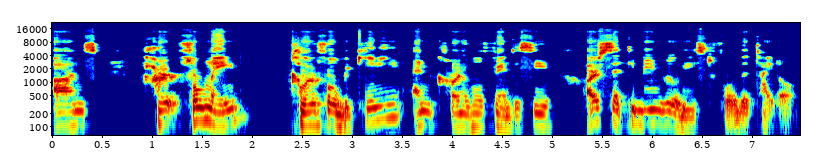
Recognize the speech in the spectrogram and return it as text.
An's Heartful Maid, Colorful Bikini, and Carnival Fantasy are set to be released for the title.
